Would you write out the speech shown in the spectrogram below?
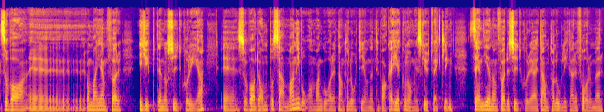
så var, eh, om man jämför Egypten och Sydkorea, eh, så var de på samma nivå om man går ett antal årtionden tillbaka i ekonomisk utveckling. Sen genomförde Sydkorea ett antal olika reformer,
